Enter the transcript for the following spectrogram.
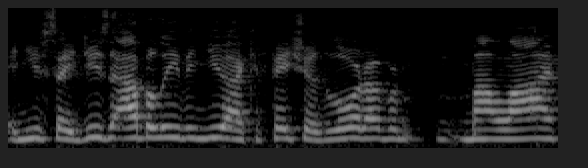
and you say, Jesus, I believe in you. I confess you as Lord over my life.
